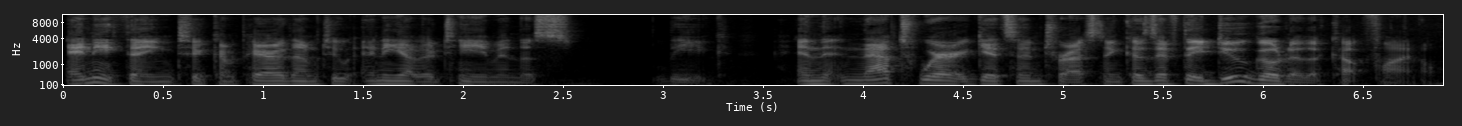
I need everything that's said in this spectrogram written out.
anything to compare them to any other team in this league. And, and that's where it gets interesting because if they do go to the cup final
